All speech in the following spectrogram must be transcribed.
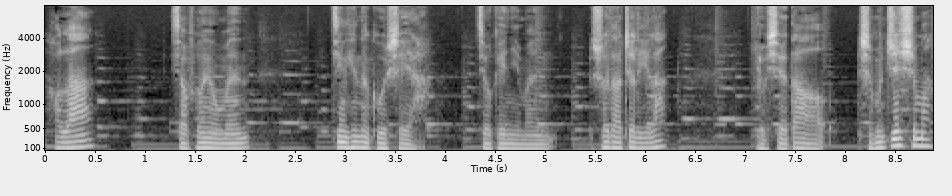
好啦，小朋友们，今天的故事呀，就给你们说到这里啦。有学到。什么知识吗？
